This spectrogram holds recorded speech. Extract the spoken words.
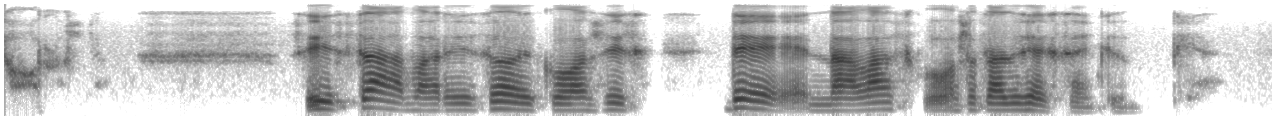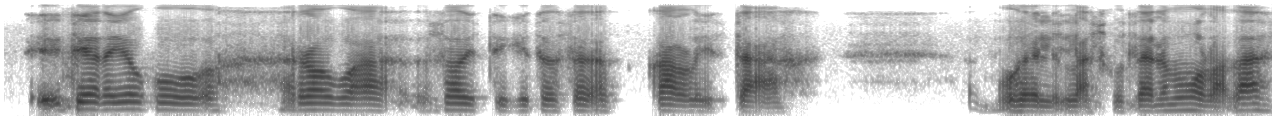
johdosta. Siis Saamari Soikoon, siis DNA-lasku on 190. Siellä joku rouva soittikin tuossa kallista puhelinlasku tänne mulla, mä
